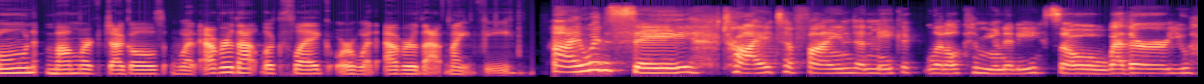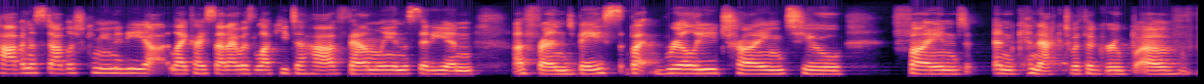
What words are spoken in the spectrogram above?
own mom work juggles, whatever that looks like or whatever that might be. I would say try to find and make a little community. So, whether you have an established community, uh, like I said, I was lucky to have family in the city and a friend base, but really trying to find and connect with a group of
